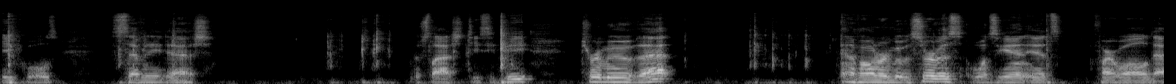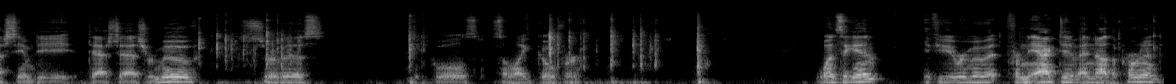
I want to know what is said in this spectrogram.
equals 70 dash slash TCP to remove that. And if I want to remove a service, once again, it's firewall dash cmd dash dash remove service equals something like gopher. Once again, if you remove it from the active and not the permanent,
